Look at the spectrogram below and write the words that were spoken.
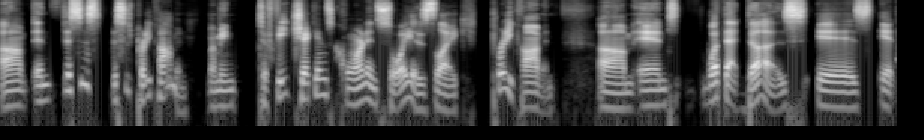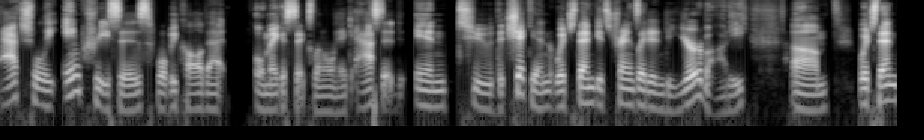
um, and this is this is pretty common. I mean, to feed chickens corn and soy is like pretty common, um, and what that does is it actually increases what we call that omega 6 linoleic acid into the chicken, which then gets translated into your body, um, which then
